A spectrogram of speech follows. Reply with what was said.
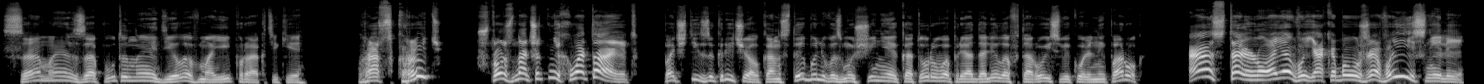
Самое запутанное дело в моей практике. Раскрыть? «Что значит не хватает?» Почти закричал констебль, возмущение которого преодолело второй свекольный порог. «А остальное вы якобы уже выяснили?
